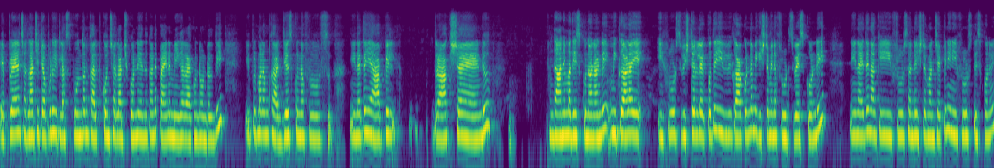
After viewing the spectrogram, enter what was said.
ఎప్పుడైనా చల్లార్చేటప్పుడు ఇట్లా స్పూన్తో కలుపుకొని చల్లార్చుకోండి. ఎందుకంటే పైన మీగ రాకుండా ఉంటుంది. ఇప్పుడు మనం కట్ చేసుకున్న ఫ్రూట్స్ నేనైతే యాపిల్ ద్రాక్ష అండ్ దానిమ్మ తీసుకున్నానండి. మీ కాడ ఈ ఫ్రూట్స్ ఇష్టం లేకపోతే ఇవి కాకుండా మీకు ఇష్టమైన ఫ్రూట్స్ వేసుకోండి. నేనైతే నాకు ఈ ఫ్రూట్స్ అంటే ఇష్టం అని చెప్పి నేను ఈ ఫ్రూట్స్ తీసుకొని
